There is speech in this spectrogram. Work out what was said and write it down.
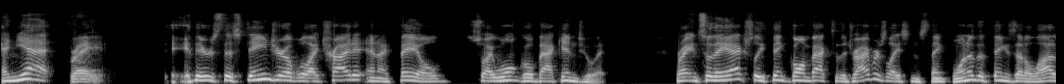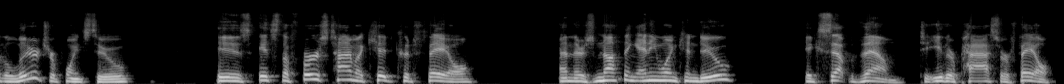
And yet, right. There's this danger of, well, I tried it and I failed, so I won't go back into it right? And so they actually think, going back to the driver's license think one of the things that a lot of the literature points to is it's the first time a kid could fail, and there's nothing anyone can do except them to either pass or fail.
